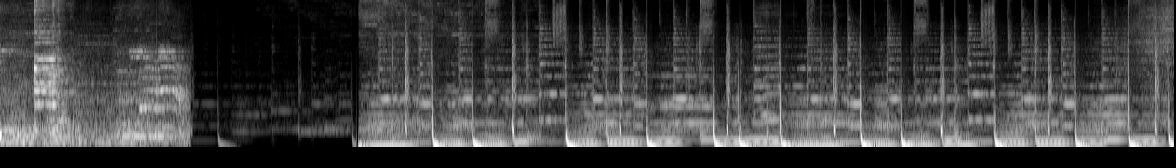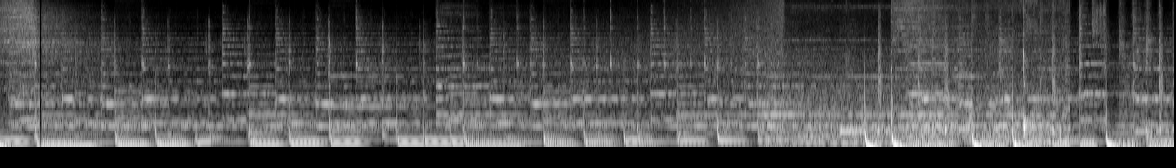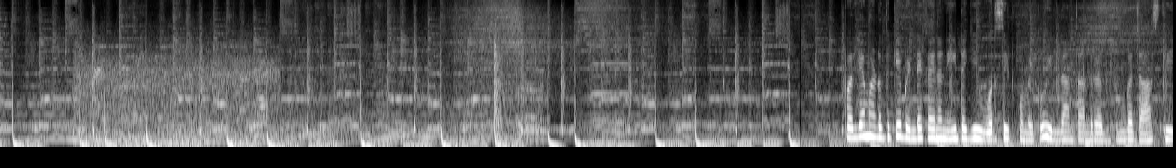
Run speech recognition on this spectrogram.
ಪಲ್ಯ ಮಾಡೋದಕ್ಕೆ ಬೆಂಡೆಕಾಯಿನ ನೀಟಾಗಿ ಒರೆಸಿ ಇಟ್ಕೊಬೇಕು. ಇಲ್ಲ ಅಂತ ಅಂದರೆ ಅದು ತುಂಬ ಜಾಸ್ತಿ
